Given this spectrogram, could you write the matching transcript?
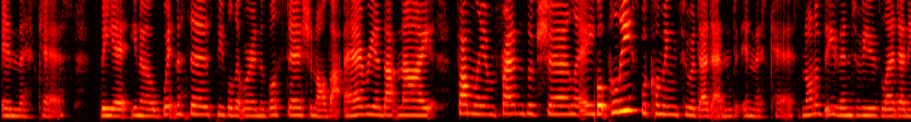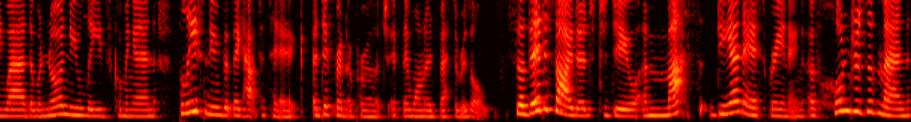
in this case be it, you know, witnesses, people that were in the bus station or that area that night, family and friends of Shirley. But police were coming to a dead end in this case. None of these interviews led anywhere, there were no new leads coming in. Police knew that they had to take a different approach if they wanted better results. So they decided to do a mass DNA screening of hundreds of men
